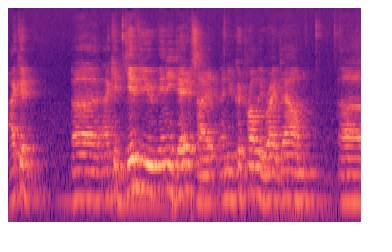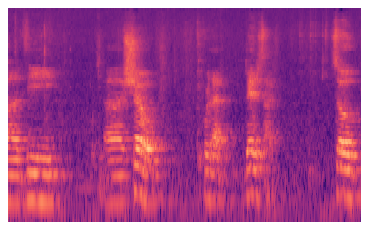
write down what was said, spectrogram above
I could, uh, I could give you any data type, and you could probably write down uh, the uh, show for that data type. So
